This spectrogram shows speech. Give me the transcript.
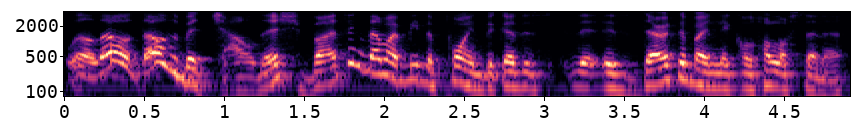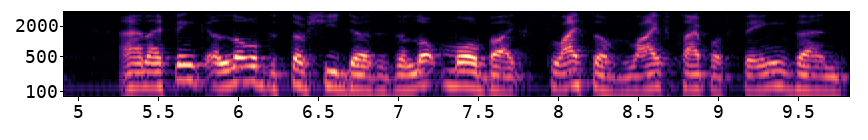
well, that was, that was a bit childish, but I think that might be the point because it's it's directed by Nicole Holofcener, and I think a lot of the stuff she does is a lot more like slice of life type of things and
